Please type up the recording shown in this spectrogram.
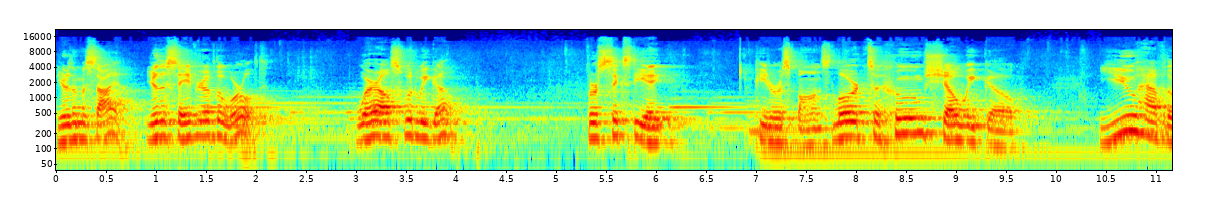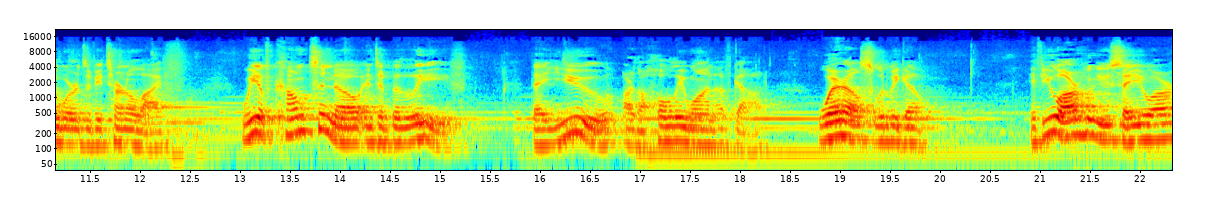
You're the Messiah. You're the Savior of the world. Where else would we go? Verse 68, Peter responds, Lord, to whom shall we go? You have the words of eternal life. We have come to know and to believe that you are the Holy One of God. Where else would we go? If you are who you say you are,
